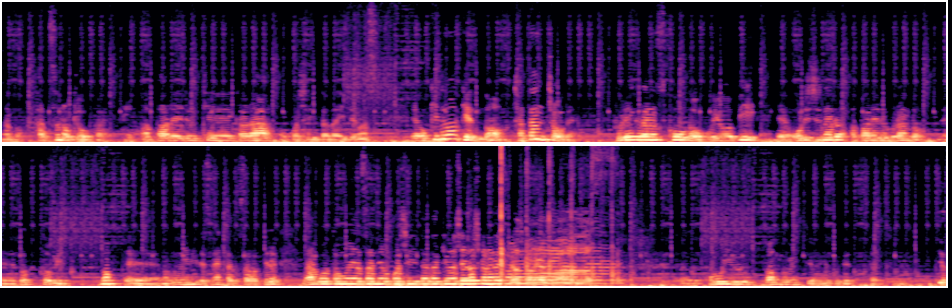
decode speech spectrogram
なんと初の業界、アパレル系からお越しいただいてます、えー沖縄県の北谷町でフレグランス工房および、えオリジナルアパレルブランド、えドットミルの、えーまあ、運営にですね携わっている名護智也さんにお越しいただきましてよろしくお願いします。よろしくお願いします。こういう番組っていうのはよく出てたりするんですか？いや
